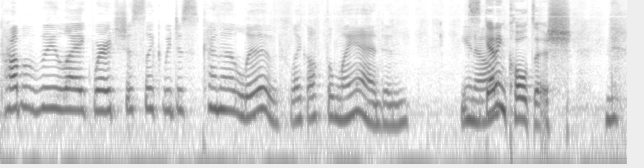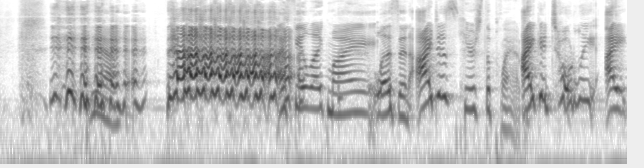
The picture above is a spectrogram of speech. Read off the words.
probably like where it's just like we just kind of live like off the land and you know it's getting cultish. yeah. I feel like my Listen, I just here's the plan. I could totally I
